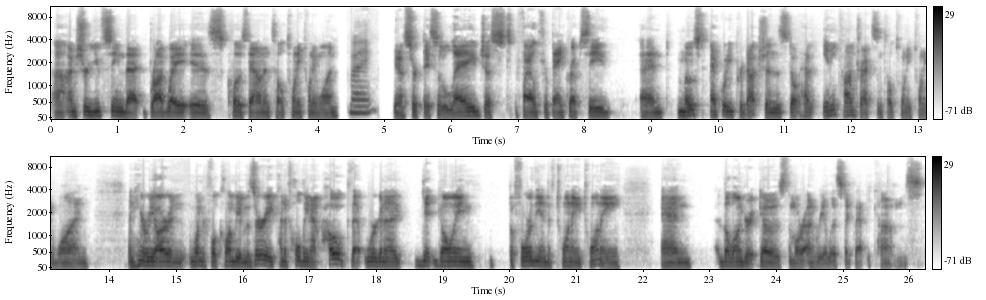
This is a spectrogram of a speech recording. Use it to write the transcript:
Uh, I'm sure you've seen that Broadway is closed down until 2021. Right. You know, Cirque du Soleil just filed for bankruptcy, and most equity productions don't have any contracts until 2021. And here we are in wonderful Columbia, Missouri, kind of holding out hope that we're going to get going before the end of 2020. And the longer it goes, the more unrealistic that becomes.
